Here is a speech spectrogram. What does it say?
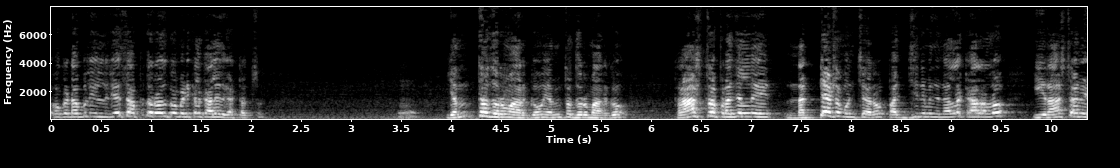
ఒక డబ్బులు ఇల్లు చేసి అప్పుడు రోజుకో మెడికల్ కాలేజ్ కట్టొచ్చు. ఎంత దుర్మార్గం ఎంత దుర్మార్గం. రాష్ట్ర ప్రజల్ని నట్టేట ఉంచారు పద్దెనిమిది నెలల కాలంలో ఈ రాష్ట్రాన్ని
